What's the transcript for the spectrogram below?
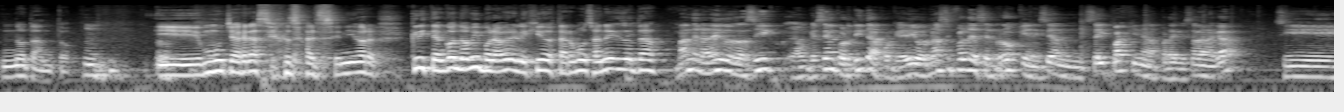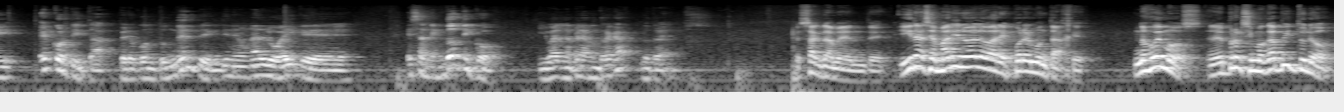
no tanto. Y muchas gracias al señor Cristian Condo a mí por haber elegido esta hermosa anécdota. Manden anécdotas así, aunque sean cortitas, porque digo, no hace falta desenrosquen y sean seis páginas para que salgan acá. Si es cortita, pero contundente, que tiene un algo ahí que es anecdótico y vale la pena contar acá, lo traemos. Exactamente. Y gracias Marino Álvarez por el montaje. Nos vemos en el próximo capítulo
